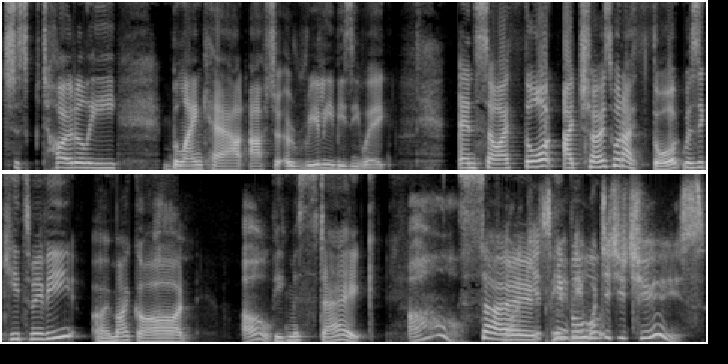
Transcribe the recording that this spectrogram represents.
just totally blank out after a really busy week. And so I thought I chose what I thought was a kids movie. Oh my god, Oh. big mistake. Oh. So Not a kids people, movie. What did you choose?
